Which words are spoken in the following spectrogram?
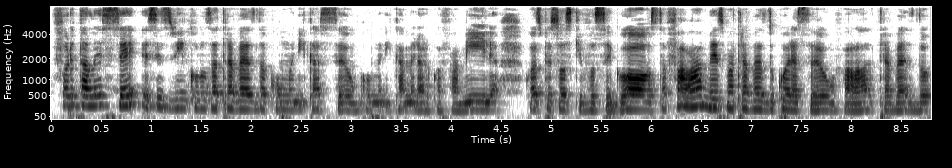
fortalecer esses vínculos através da comunicação, comunicar melhor com a família, com as pessoas que você gosta, falar mesmo através do coração falar através do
